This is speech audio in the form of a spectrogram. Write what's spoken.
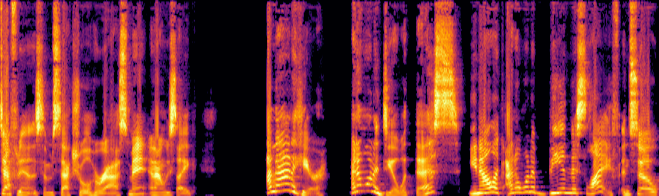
definitely some sexual harassment. And I was like, I'm out of here. I don't want to deal with this. You know, like I don't want to be in this life. And so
